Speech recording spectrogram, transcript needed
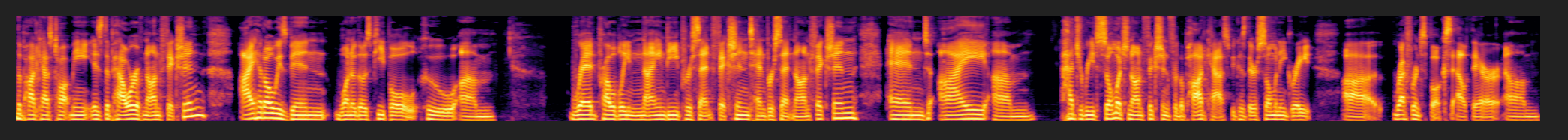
the podcast taught me is the power of nonfiction. I had always been one of those people who um read probably 90% fiction 10% nonfiction. And i um had to read so much nonfiction for the podcast because there's so many great uh, reference books out there um,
